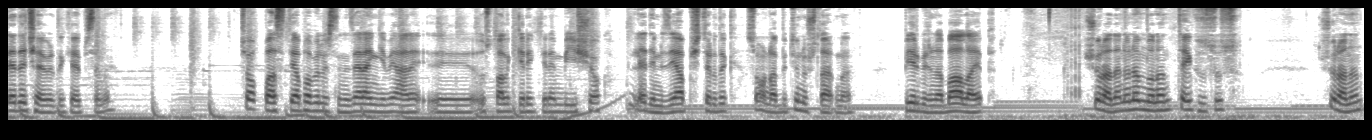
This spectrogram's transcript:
LED'e çevirdik hepsini. Çok basit yapabilirsiniz. Herhangi bir yani e, ustalık gerektiren bir iş yok. LED'imizi yapıştırdık. Sonra bütün uçlarını birbirine bağlayıp şuradan önemli olan tek husus şuranın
